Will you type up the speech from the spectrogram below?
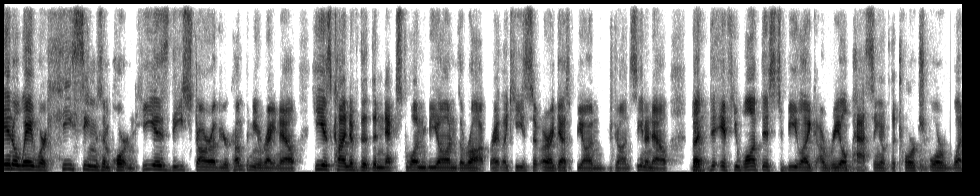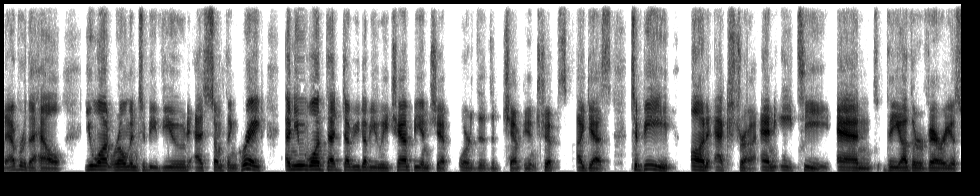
in a way where he seems important. He is the star of your company right now. He is kind of the the next one beyond The Rock, right? Like he's, or I guess beyond John Cena now. But yeah. if you want this to be like a real passing of the torch or whatever the hell, you want Roman to be viewed as something great, and you want that WWE Championship or the the championships, I guess, to be on Extra and ET and the other various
